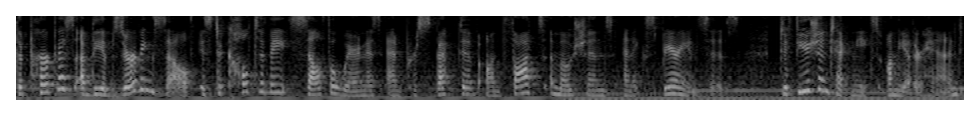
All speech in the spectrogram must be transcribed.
The purpose of the observing self is to cultivate self awareness and perspective on thoughts, emotions, and experiences. Defusion techniques, on the other hand,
